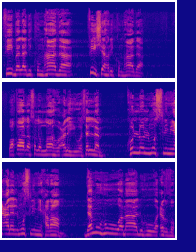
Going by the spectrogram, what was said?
في بلدكم هذا في شهركم هذا. وقال صلى الله عليه وسلم كل المسلم على المسلم حرام دمه وماله وعرضه.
